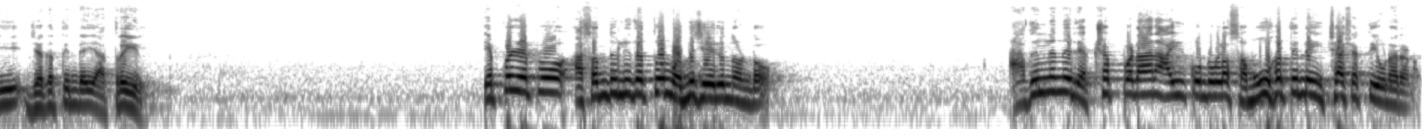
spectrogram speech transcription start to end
ഈ ജഗത്തിന്റെ യാത്രയിൽ എപ്പോഴെപ്പോ അസന്തുലിതത്വം വന്നു ചേരുന്നുണ്ടോ? അതിൽ നിന്ന് രക്ഷപ്പെടാനായിക്കൊണ്ടുള്ള സമൂഹത്തിന്റെ ഇച്ഛാശക്തി ഉണരണം.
